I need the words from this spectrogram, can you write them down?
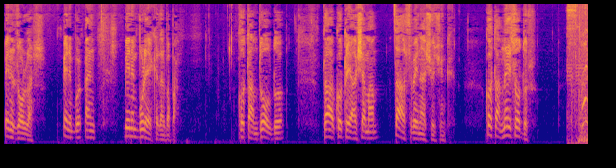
Beni zorlar. Beni bu ben benim buraya kadar baba. Kotam doldu. Daha kotayı aşamam. Dahası beni aşıyor çünkü. Kotam neyse odur. Hay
